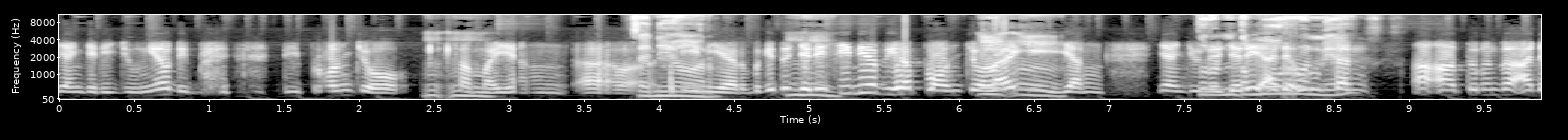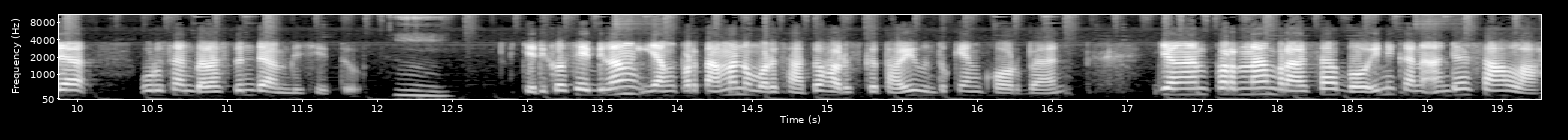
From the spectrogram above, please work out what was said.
yang jadi junior di di pelonco sama yang uh, Senior. senior. Begitu jadi senior dia pelonco Mm-mm. lagi yang yang junior. Turun jadi ada ya. urusan uh, uh, turun tuh ada urusan balas dendam di situ. Hmm. Jadi kalau saya bilang yang pertama nomor satu harus ketahui untuk yang korban, jangan pernah merasa bahwa ini karena anda salah.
